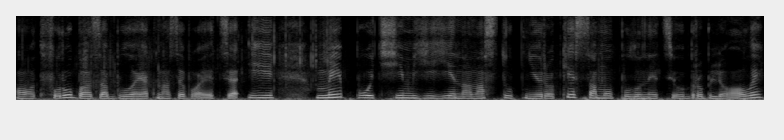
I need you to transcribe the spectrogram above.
От, хвороба забула, як називається. І ми потім її на наступні роки саму полуницю обробляли.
